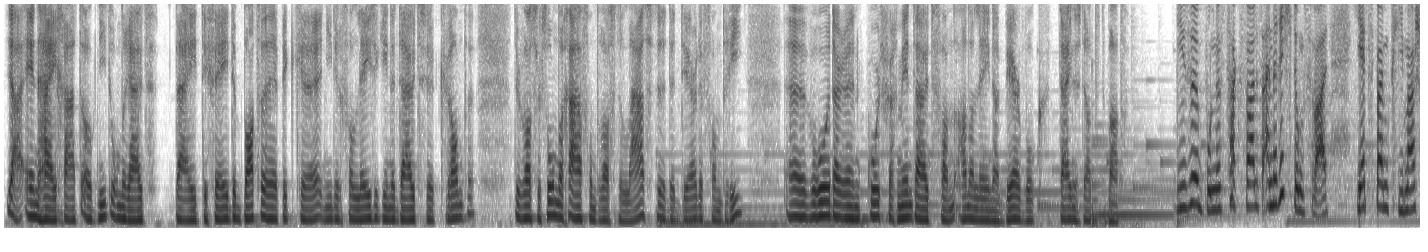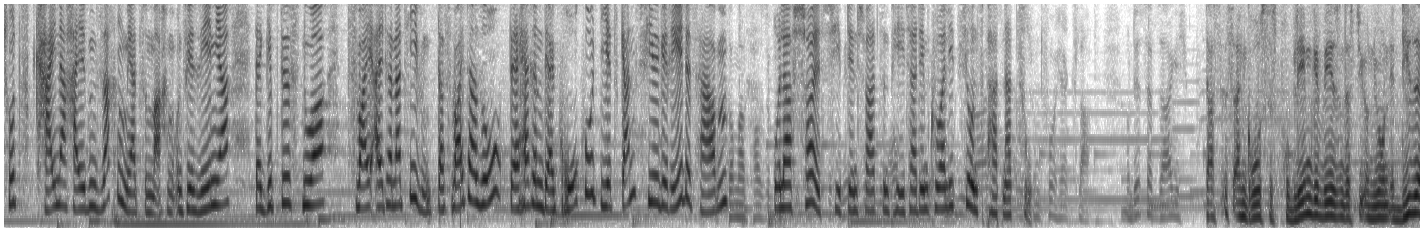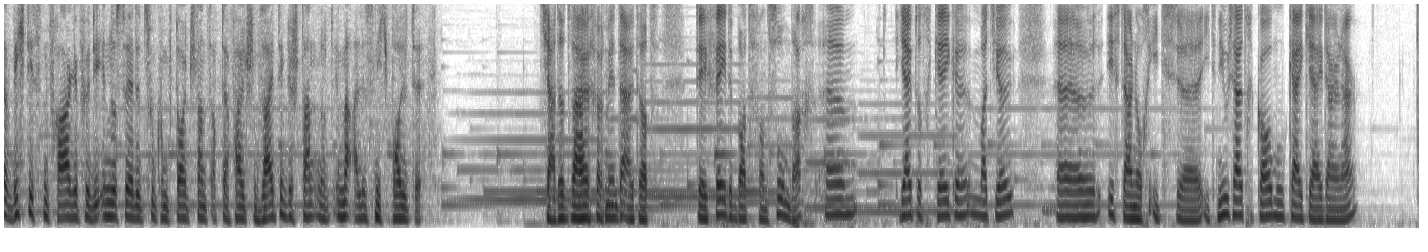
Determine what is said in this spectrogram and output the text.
Ja, en hij gaat ook niet onderuit bij tv-debatten, heb ik eh, in ieder geval lees ik in de Duitse kranten. Er was er zondagavond, was de laatste, de derde van drie. Eh, we horen daar een kort fragment uit van Annalena Baerbock tijdens dat debat. Diese Bundestagswahl ist eine Richtungswahl. Jetzt beim Klimaschutz keine halben Sachen mehr zu machen. Und wir sehen ja, da gibt es nur zwei Alternativen. Das weiter so, der Herren der GroKo, die jetzt ganz viel geredet haben. Olaf Scholz schiebt den schwarzen Peter dem Koalitionspartner zu. Das ist ein großes Problem gewesen, dass die Union in dieser wichtigsten Frage für die industrielle Zukunft Deutschlands auf der falschen Seite gestanden und immer alles nicht wollte. Tja, dat waren fragmenten uit dat tv-debat van zondag. Ehm, jij hebt dat gekeken, Mathieu. Eh, is daar nog iets, eh, iets nieuws uitgekomen? Hoe kijk jij daarnaar?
